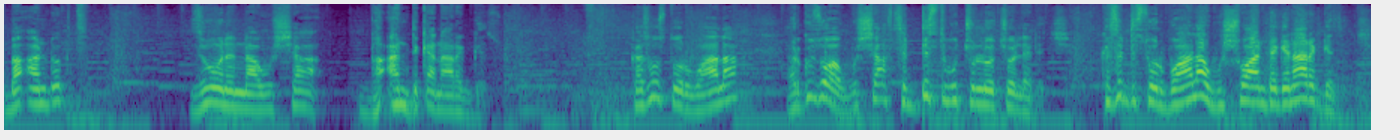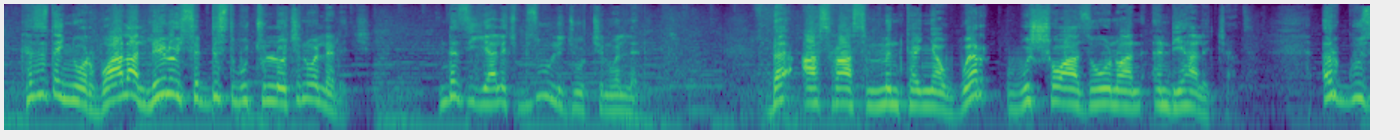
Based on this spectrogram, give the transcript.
በአንድ ወቅት ዝሆንና ውሻ በአንድ ቀን አረገዙ። ከሦስት ወር በኋላ እርጉዟ ውሻ ስድስት ቡችሎች ወለደች። ከስድስት ወር በኋላ ውሻዋ እንደገና አረገዘች። ከዘጠኝ ወር በኋላ ሌሎች ስድስት ቡችሎችን ወለደች። እንደዚህ እያለች ብዙ ልጆችን ወለደች። በዐሥራ ስምንተኛው ወር ውሻዋ ዝሆኗን እንዲህ አለቻት፣ እርጉዝ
